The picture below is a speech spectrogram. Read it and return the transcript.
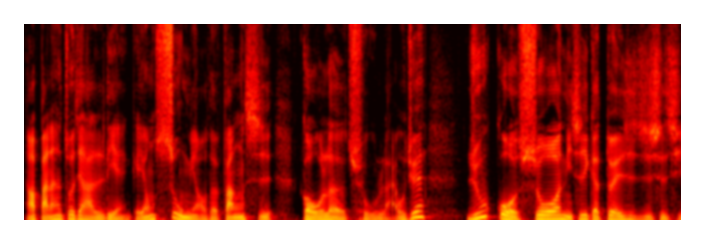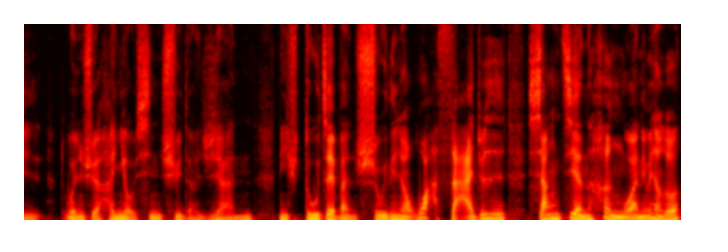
然后把那个作家的脸给用素描的方式勾勒出来。我觉得，如果说你是一个对日治时期文学很有兴趣的人，你去读这本书，一定说哇塞，就是相见恨晚。你会想说，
